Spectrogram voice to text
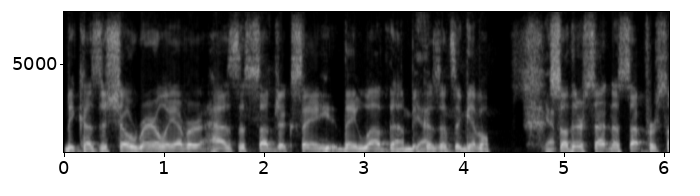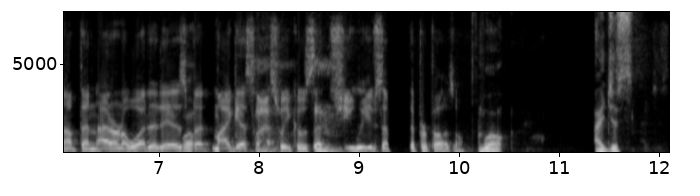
because the show rarely ever has the subject say they love them because Yeah. it's a giveaway. Yeah. So they're setting us up for something. I don't know what it is, Well- but my guess last week was that she leaves them the proposal. Well, I just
